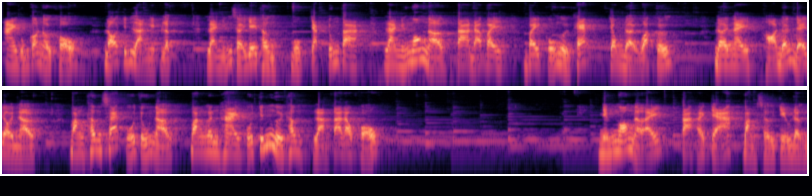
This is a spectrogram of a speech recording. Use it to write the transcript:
Ai cũng có nỗi khổ, đó chính là nghiệp lực, là những sợi dây thừng buộc chặt chúng ta, là những món nợ ta đã vay vay của người khác trong đời quá khứ. Đời này họ đến để đòi nợ, bằng thân xác của chủ nợ, bằng hình hài của chính người thân làm ta đau khổ. Những món nợ ấy, ta phải trả bằng sự chịu đựng,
